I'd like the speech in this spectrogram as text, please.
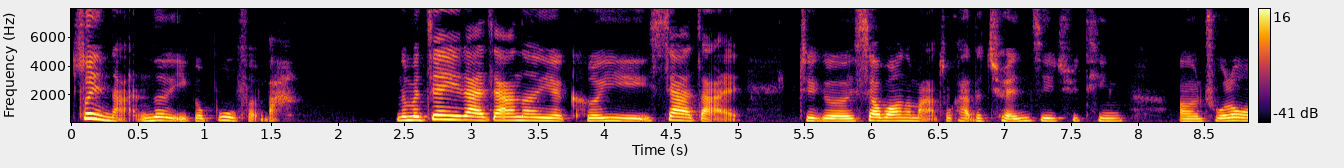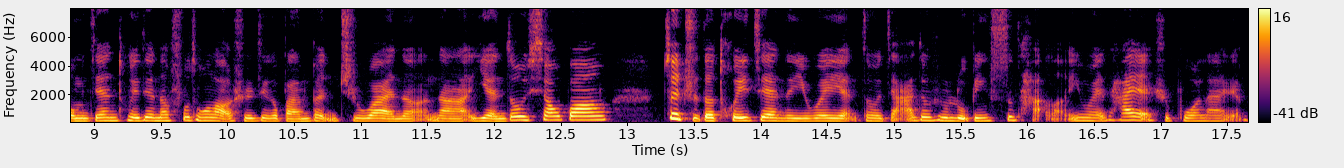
最难的一个部分吧。那么建议大家呢，也可以下载这个肖邦的马祖卡的全集去听。嗯，除了我们今天推荐的傅聪老师这个版本之外呢，那演奏肖邦最值得推荐的一位演奏家就是鲁宾斯坦了，因为他也是波兰人，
